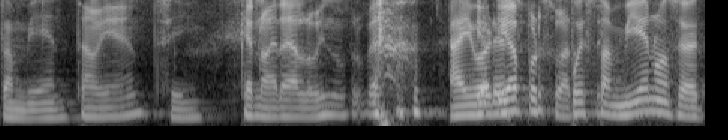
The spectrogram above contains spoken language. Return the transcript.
también. también. Sí. Que no era lo mismo, pero... Hay varias. por su arte. Pues también, o sea,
